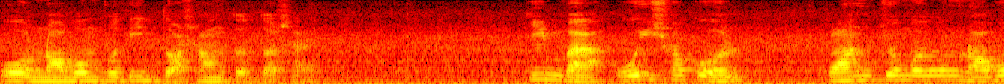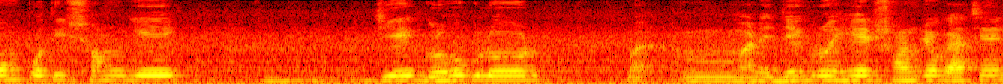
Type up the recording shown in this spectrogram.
ও নবমপতির দশা অন্তর্দশায়। কিংবা ওই সকল পঞ্চম এবং নবমপতির সঙ্গে যে গ্রহগুলোর মানে যে গ্রহের সংযোগ আছে,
